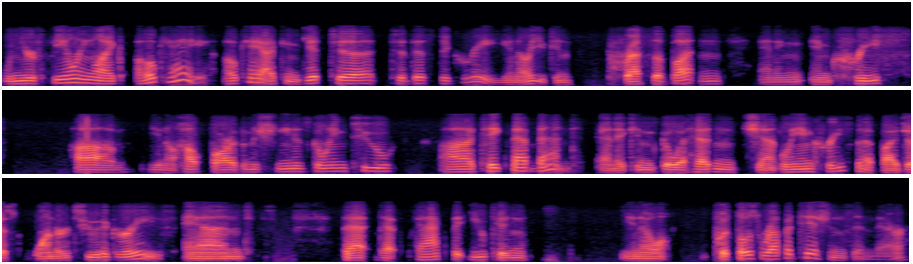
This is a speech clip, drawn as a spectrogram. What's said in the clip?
when you're feeling like, okay, okay, I can get to to this degree, you know, you can press a button and in, increase um, you know how far the machine is going to uh, take that bend, and it can go ahead and gently increase that by just one or two degrees. And that that fact that you can, you know, put those repetitions in there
